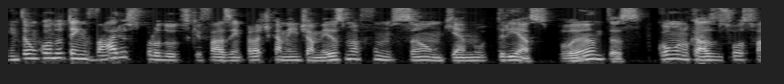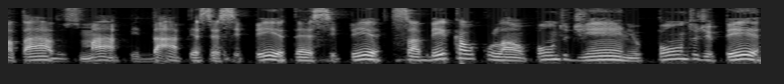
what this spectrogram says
Então, quando tem vários produtos que fazem praticamente a mesma função, que é nutrir as plantas, como no caso dos fosfatados, MAP, DAP, SSP, TSP, saber calcular o ponto de N, o ponto de P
